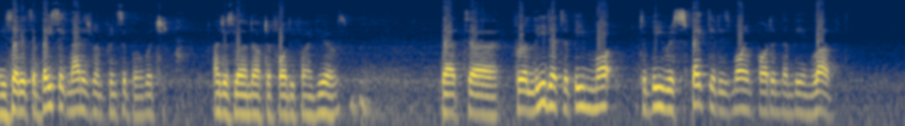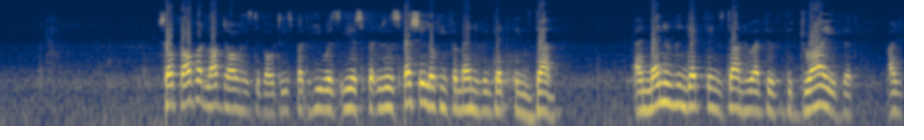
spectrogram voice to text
He said it's a basic management principle, which I just learned after 45 years, that uh, for a leader to be more, to be respected is more important than being loved. So Prabhupada loved all his devotees, but he was, he was especially looking for men who could get things done. And men who can get things done, who have the, the drive that I,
